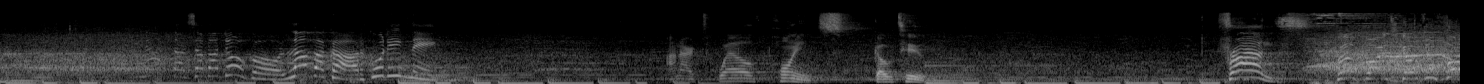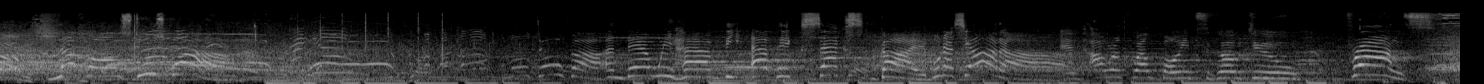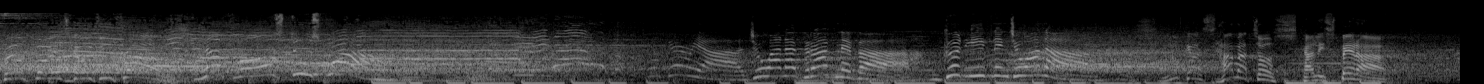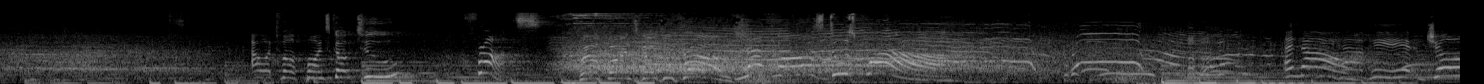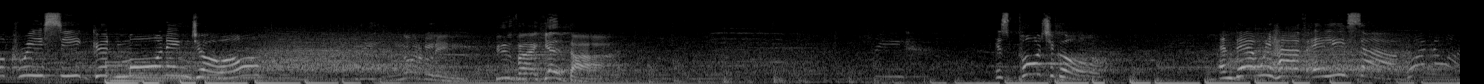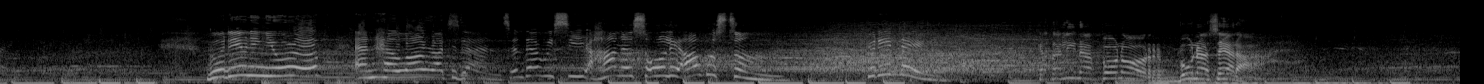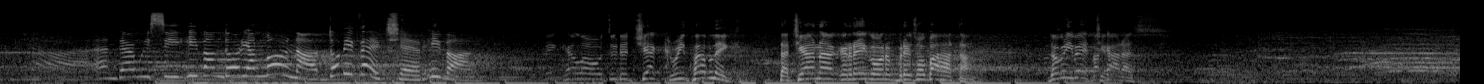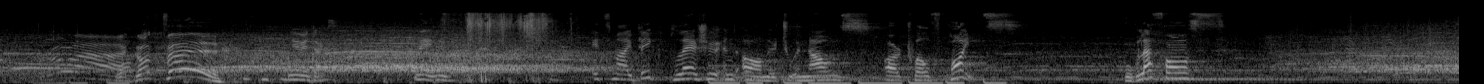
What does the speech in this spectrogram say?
Renata Savadogo. Labakar. Good evening. And our 12 points go to France. 12 points go to France. La France, 12 points. The epic sax guy. Bunasiara. And our 12 points go to France. 12 points go to France. La France, 12 points. Bulgaria. Joanna Dragneva. Good evening, Joanna. Loukas Hamatsos, kalispera. Our 12 points go to France. 12 points go to France. La France, 12 points. And now here Joel Creasey. Good morning, Joel. Norlin, Hyvä Gelta. Is Portugal. And there we have Elisa. Good evening, Europe, and hello, Rotterdam. And there we see Hannes Ole Augustin. Good evening. Catalina Ponor, buonasera. And there we see Ivan Dorian Molnar. Dobry večer, Ivan. Big hello to the Czech Republic, Tatiana Gregor Brzobohatá. Dobrý večer. Vakaras. Rola, Gottfried. Nee, weer dat. Nee, nee. It's my big pleasure and honor to announce our 12 points. Pour la France.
